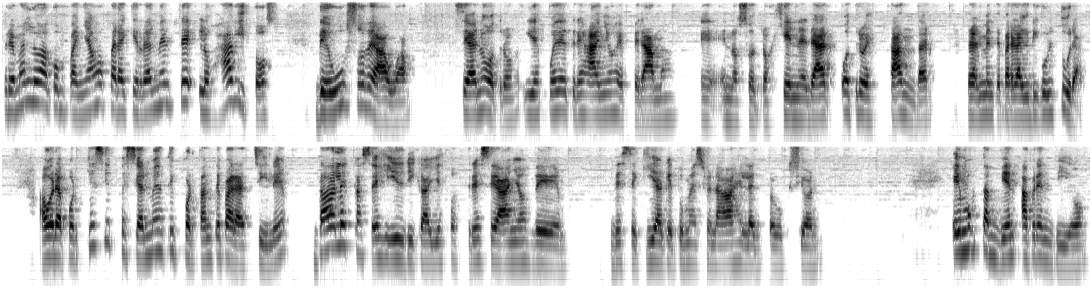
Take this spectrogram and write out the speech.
pero además los acompañamos para que realmente los hábitos de uso de agua sean otros y después de tres años esperamos eh, en nosotros generar otro estándar realmente para la agricultura. Ahora, ¿por qué es especialmente importante para Chile? Dada la escasez hídrica y estos 13 años de, de sequía que tú mencionabas en la introducción, hemos también aprendido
